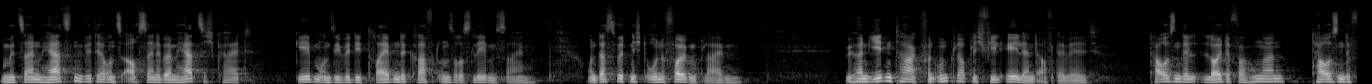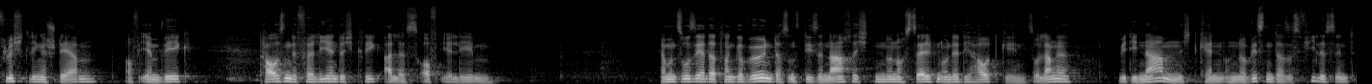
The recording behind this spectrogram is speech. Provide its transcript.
Und mit seinem Herzen wird er uns auch seine Barmherzigkeit geben und sie wird die treibende Kraft unseres Lebens sein. Und das wird nicht ohne Folgen bleiben. Wir hören jeden Tag von unglaublich viel Elend auf der Welt. Tausende Leute verhungern, tausende Flüchtlinge sterben auf ihrem Weg, tausende verlieren durch Krieg alles, oft ihr Leben. Wir haben uns so sehr daran gewöhnt, dass uns diese Nachrichten nur noch selten unter die Haut gehen. Solange wir die Namen nicht kennen und nur wissen, dass es viele sind,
